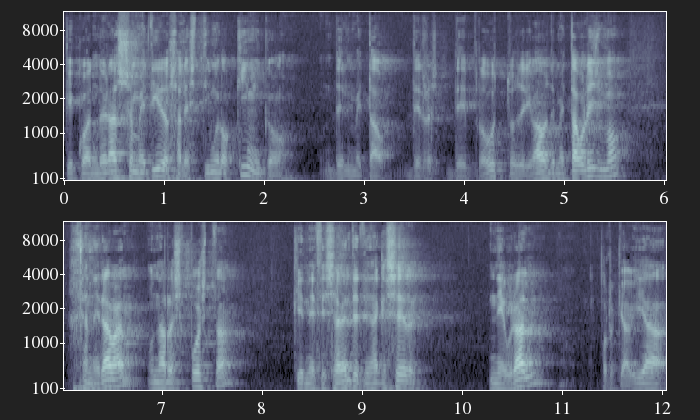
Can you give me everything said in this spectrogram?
que cuando eran sometidos al estímulo químico de, productos derivados del metabolismo, generaban una respuesta que necesariamente tenía que ser neural, porque había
